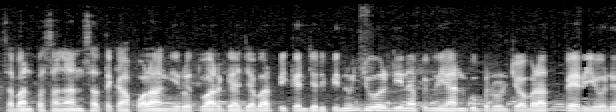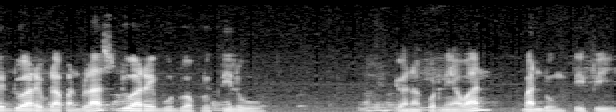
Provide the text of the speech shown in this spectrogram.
Saban pasangan sateka pola ngirut warga Jabar pikan jadi pinunjul dina pemilihan Gubernur Jawa Barat periode 2018-2023. Yohana Kurniawan, Bandung TV.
